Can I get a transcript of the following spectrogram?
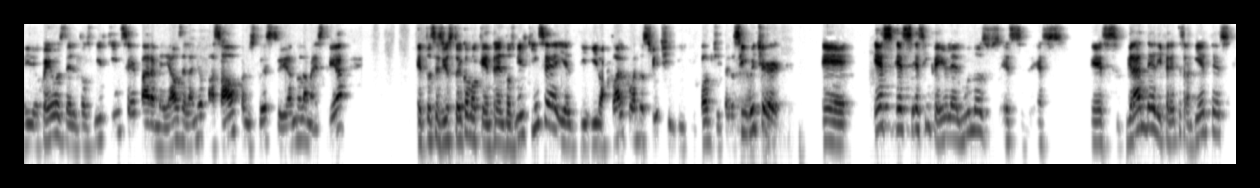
videojuegos del 2015 para mediados del año pasado, cuando estuve estudiando la maestría. Entonces yo estoy como que entre el 2015 y, el, y, lo actual jugando Switch y, PUBG. Pero sí, Witcher eh, es, es, es, increíble. El mundo es, es, es, grande, diferentes ambientes.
